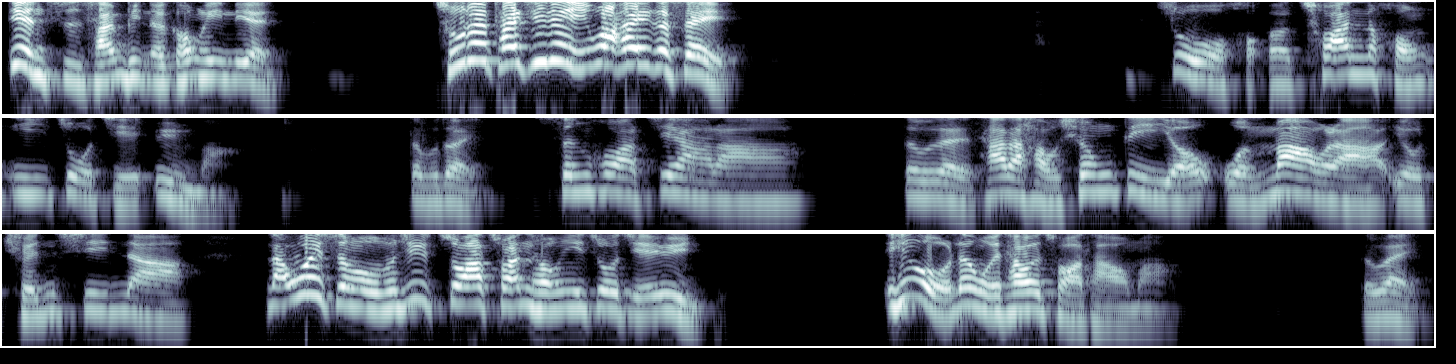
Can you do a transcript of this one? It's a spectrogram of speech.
电子产品的供应链。除了台积电以外，还有一个谁？做红呃穿红衣做捷运嘛，对不对？生化价啦，对不对？他的好兄弟有稳茂啦，有全新呐。那为什么我们去抓穿红衣做捷运？因为我认为他会耍逃嘛，对不对？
